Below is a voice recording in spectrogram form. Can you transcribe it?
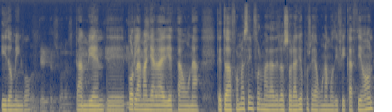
y domingo Porque hay personas que también de, por la mañana de 10 a 1. De todas formas se informará de los horarios, pues hay alguna modificación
